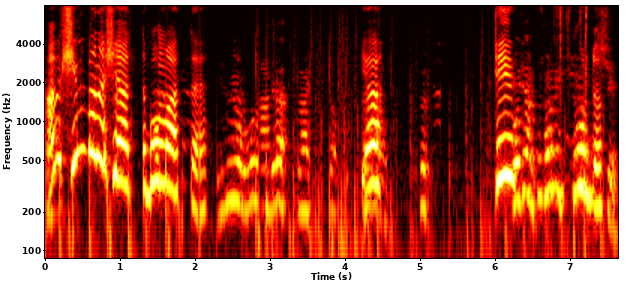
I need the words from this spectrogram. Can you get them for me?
Abi kim bana şey attı, bomba attı? Bilmiyorum oğlum biraz sakin. Ya. Şey, Hocam son iki son Vurdu. kişi.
